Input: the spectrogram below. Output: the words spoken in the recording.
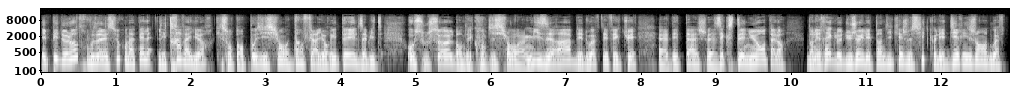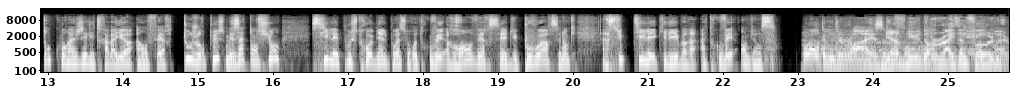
Et puis de l'autre, vous avez ceux qu'on appelle les travailleurs, qui sont en position d'infériorité. Ils habitent au sous-sol, dans des conditions euh, misérables et doivent effectuer euh, des tâches exténuantes. Alors, dans les règles du jeu, il est indiqué, je cite, que les dirigeants doivent encourager les travailleurs à en faire toujours plus. Mais attention, s'ils les poussent trop, eh bien, ils pourraient se retrouver renversés du pouvoir. C'est donc un subtil équilibre à trouver. Ambiance. Bienvenue dans Rise and Fall,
